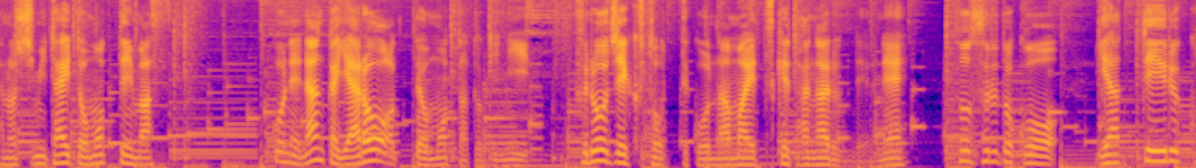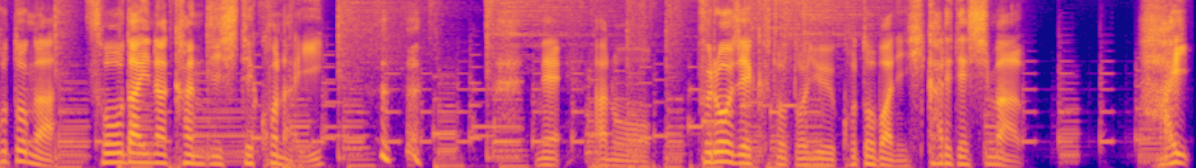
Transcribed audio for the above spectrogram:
楽しみたいと思っています。こうねなんかやろうって思った時にプロジェクトってこう名前付けたがるんだよね。そうするとこうやっていることが壮大な感じしてこない？ねあのプロジェクトという言葉に惹かれてしまう。はい。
